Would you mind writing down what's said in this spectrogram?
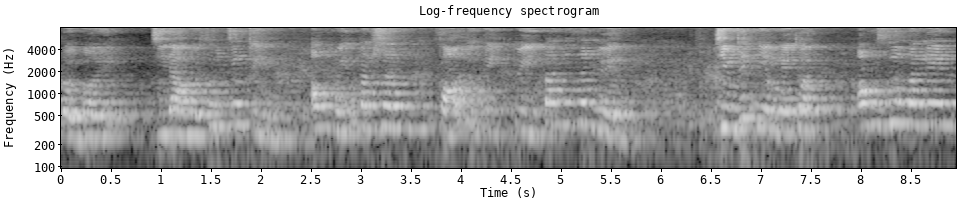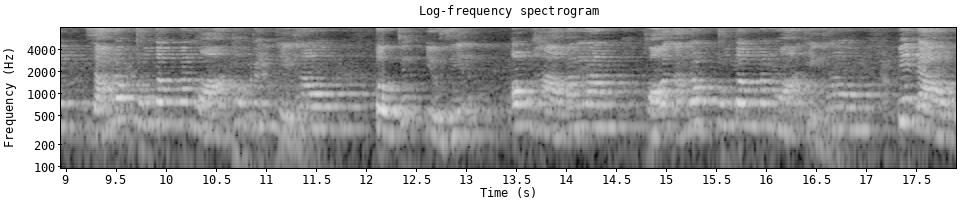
đổi mới. Chỉ đạo nội dung chương trình, ông Nguyễn Văn Sơn, Phó Chủ tịch Ủy ban nhân dân huyện. Chịu trách nhiệm nghệ thuật, ông Dương Văn Liên, Giám đốc Trung tâm Văn hóa Thông tin Thể thao. Tổ chức biểu diễn, ông Hà Văn Lam, Phó Giám đốc Trung tâm Văn hóa Thể thao. Biên đạo,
